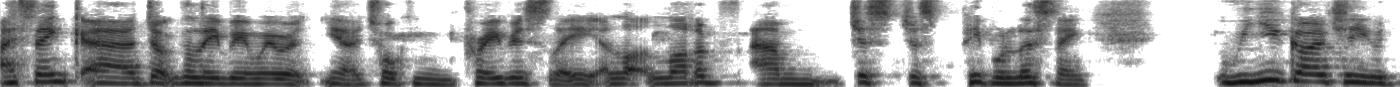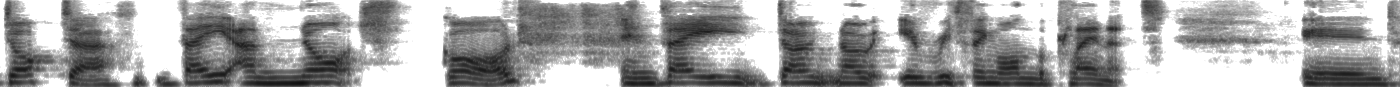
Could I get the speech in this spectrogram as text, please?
I think, uh, Dr. Levy, and we were, you know, talking previously, a lot, a lot of um, just, just people listening, when you go to your doctor, they are not God and they don't know everything on the planet. And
